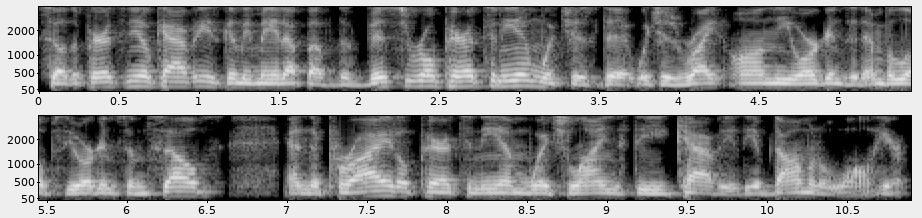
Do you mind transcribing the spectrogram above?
So the peritoneal cavity is going to be made up of the visceral peritoneum, which is the which is right on the organs, it envelopes the organs themselves, and the parietal peritoneum, which lines the cavity, the abdominal wall here.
